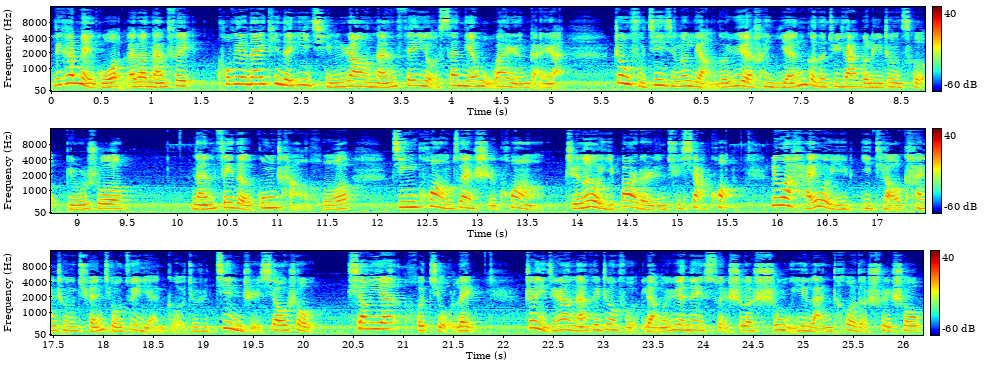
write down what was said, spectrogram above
离开美国，来到南非，COVID-19 的疫情让南非有三点五万人感染，政府进行了两个月很严格的居家隔离政策。比如说，南非的工厂和金矿、钻石矿只能有一半的人去下矿。另外，还有一一条堪称全球最严格，就是禁止销售香烟和酒类。这已经让南非政府两个月内损失了十五亿兰特的税收。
